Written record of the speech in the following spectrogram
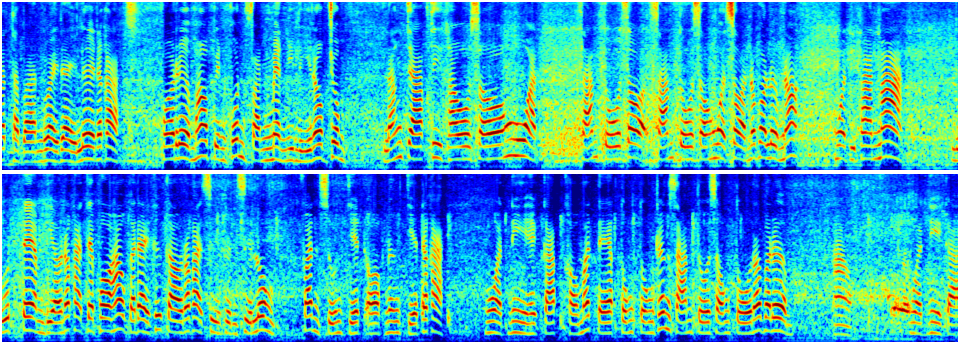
รัฐบาลไว้ได้เลยนะคะ พอเริ่มเฮาเป็นคนฝันแม่นอีหลีเนาะคุณผู้ชม หลังจากที่เขาสองงวด สามโตซ้อสามโตสองงวดซ้อนเนาะพอเริ่มเนาะงวดที่ผ่านมาลุดแต้มเดียวเนาะค่ะแต่พอเฮาก็ได้คือเก่าเนาะค่ะซื้อขึ้นซื้อลงฟัน07ออก17เจ็ดนะคะงวดนี้ให้กลับเขามาแตกตรงๆเทั้งสามตัวสองตัวเนาะพอเริ่มอ้าวงวดนี้ก็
